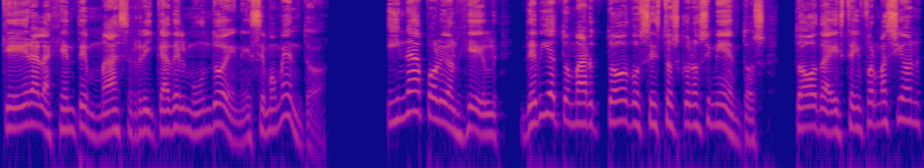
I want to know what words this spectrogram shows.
que era la gente más rica del mundo en ese momento. Y Napoleon Hill debía tomar todos estos conocimientos, toda esta información,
